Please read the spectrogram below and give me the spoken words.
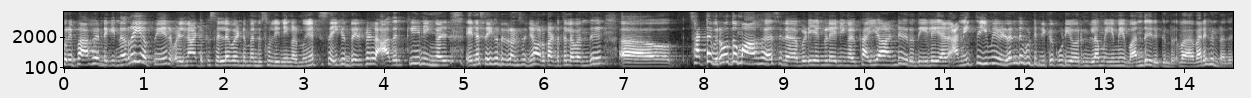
குறிப்பாக இன்றைக்கு நிறைய பேர் வெளிநாட்டுக்கு செல்ல வேண்டும் என்று சொல்லி நீங்கள் முயற்சி செய்கின்றீர்கள். அதற்கே நீங்கள் என்ன செய்கின்றீர்கள் சொன்னால் ஒரு கட்டத்தில் வந்து சட்டவிரோதமாக சில விடயங்களை நீங்கள் கையாண்டு இறுதியிலே அனைத்தையுமே இழந்துவிட்டு நிற்கக்கூடிய ஒரு நிலைமையுமே வந்து இருக்கின்ற வருகின்றது.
